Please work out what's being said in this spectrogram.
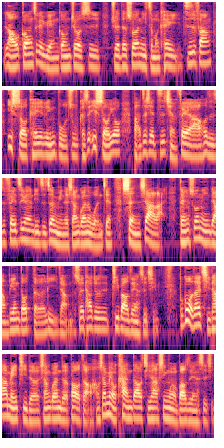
劳工这个员工就是觉得说你怎么可以资方一手可以领补助，可是一手又把这些资遣费啊或者是非自愿离职证明的相关的文件省下来。等于说你两边都得利这样子，所以他就是踢爆这件事情。不过我在其他媒体的相关的报道，好像没有看到其他新闻有报这件事情。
